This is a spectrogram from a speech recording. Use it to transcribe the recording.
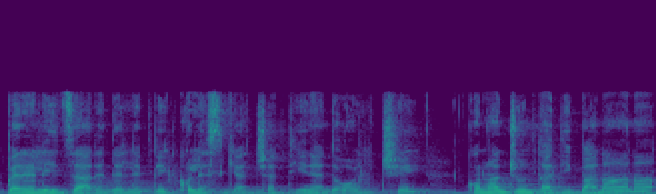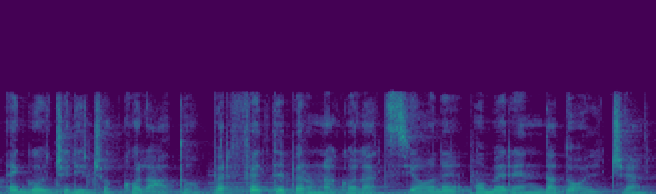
per realizzare delle piccole schiacciatine dolci con aggiunta di banana e gocce di cioccolato, perfette per una colazione o merenda dolce.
